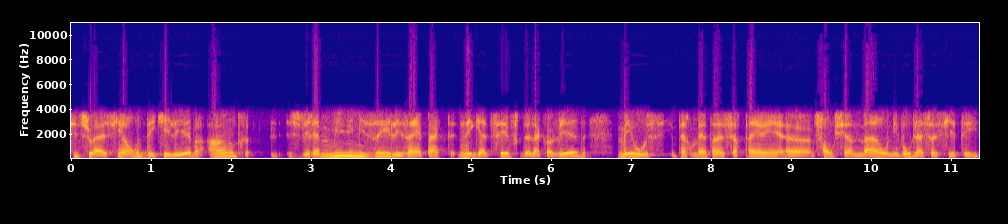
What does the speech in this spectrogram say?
situation d'équilibre entre je dirais, minimiser les impacts négatifs de la COVID, mais aussi permettre un certain euh, fonctionnement au niveau de la société.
